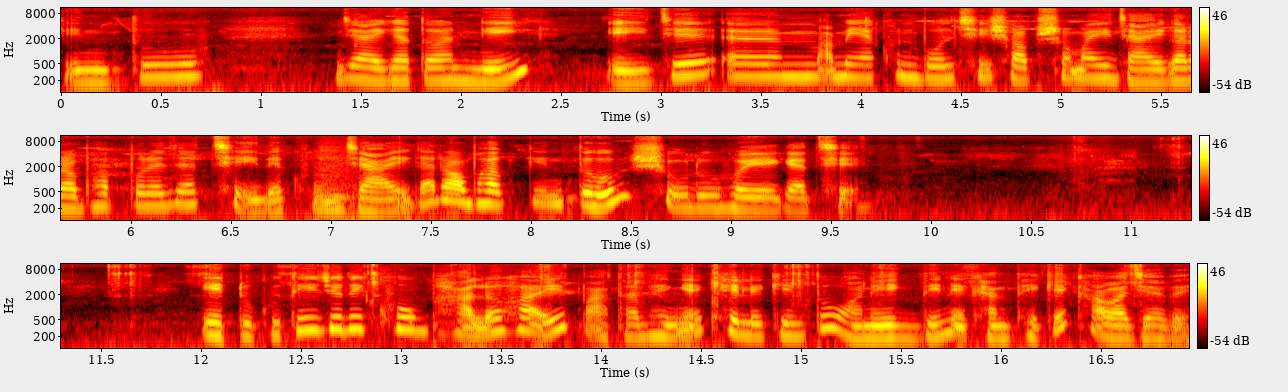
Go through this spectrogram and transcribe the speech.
কিন্তু জায়গা তো আর নেই। এই যে আমি এখন বলছি সব সময় জায়গার অভাব পড়ে যাচ্ছে। এই দেখুন, জায়গার অভাব কিন্তু শুরু হয়ে গেছে। এটুকুতেই যদি খুব ভালো হয়, পাতা ভেঙে খেলে কিন্তু অনেক দিন এখান থেকে খাওয়া যাবে।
